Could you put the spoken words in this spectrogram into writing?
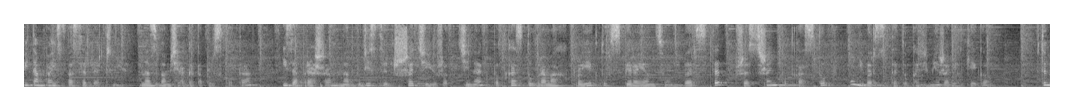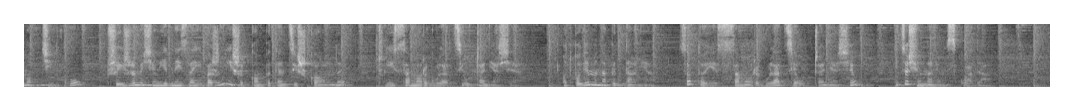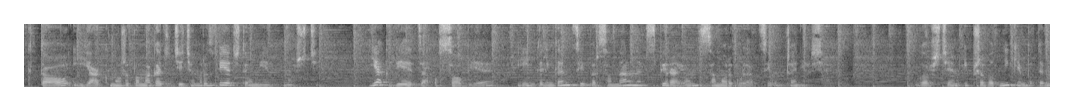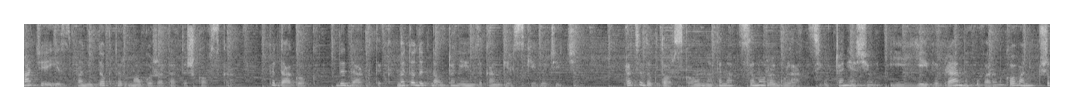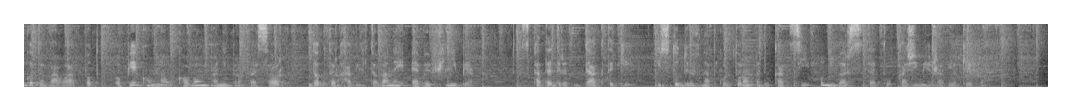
Witam Państwa serdecznie. Nazywam się Agata Polskota i zapraszam na 23 już odcinek podcastu w ramach projektu wspierający Uniwersytet Przestrzeń Podcastów Uniwersytetu Kazimierza Wielkiego. W tym odcinku przyjrzymy się jednej z najważniejszych kompetencji szkolnych, czyli samoregulacji uczenia się. Odpowiemy na pytania, co to jest samoregulacja uczenia się i co się na nią składa. Kto i jak może pomagać dzieciom rozwijać te umiejętności? Jak wiedza o sobie i inteligencje personalne wspierają samoregulację uczenia się? Gościem i przewodnikiem po temacie jest pani dr Małgorzata Tyszkowska, pedagog, dydaktyk, metodyk nauczania języka angielskiego dzieci. Pracę doktorską na temat samoregulacji uczenia się i jej wybranych uwarunkowań przygotowała pod opieką naukową pani profesor, doktor habilitowanej Ewy Filipiak z Katedry Dydaktyki i Studiów nad Kulturą Edukacji Uniwersytetu Kazimierza Wielkiego.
